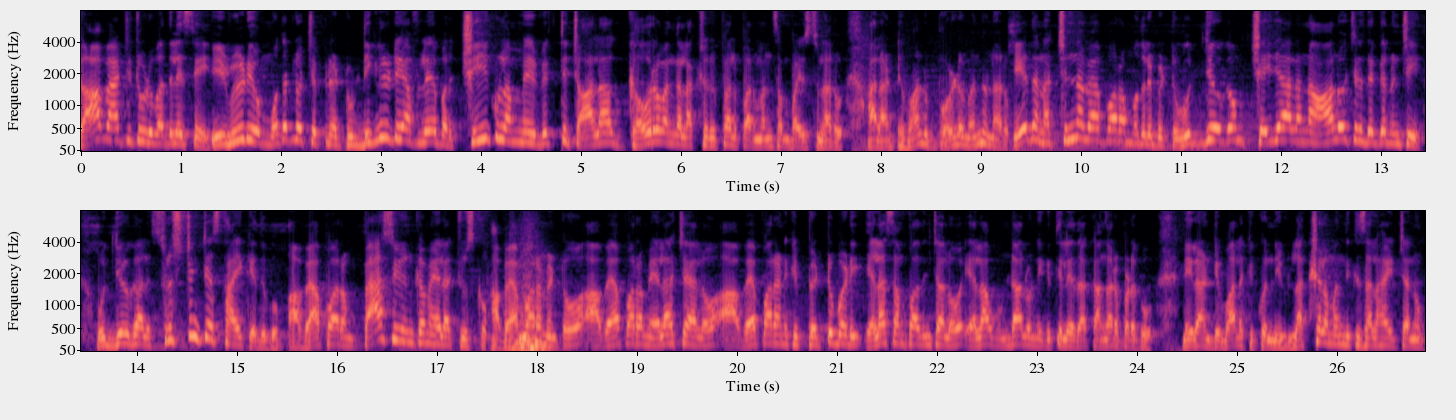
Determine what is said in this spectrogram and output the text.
జాబ్ యాటిట్యూడ్ వదిలేసి ఈ వీడియో మొదట్లో చెప్పినట్టు డిగ్నిటీ ఆఫ్ లేబర్ చీకులు అమ్మే వ్యక్తి చాలా గౌరవంగా లక్ష రూపాయలు పర్ మంత్ సంపాదిస్తున్నారు. అలాంటి వాళ్ళు బోల్డ్ మంది ఉన్నారు. ఏదైనా చిన్న వ్యాపారం మొదలుపెట్టు. ఉద్యోగం చేయాలన్న ఆలోచన దగ్గర నుంచి ఉద్యోగాలు సృష్టించే స్థాయికి ఎదుగు. ఆ వ్యాపారం ప్యాసివ్ ఇన్కమ్ ఎలా చూసుకో? ఆ వ్యాపారం ఏంటో ఆ వ్యాపారం ఎలా చేయాలో ఆ వ్యాపారానికి పెట్టుబడి ఎలా సంపాదించాలో ఎలా ఉండాలో నీకు తెలియదా? కంగారు పడకు. నీలాంటి వాళ్ళకి కొన్ని లక్షల మందికి సలహా ఇచ్చాను.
